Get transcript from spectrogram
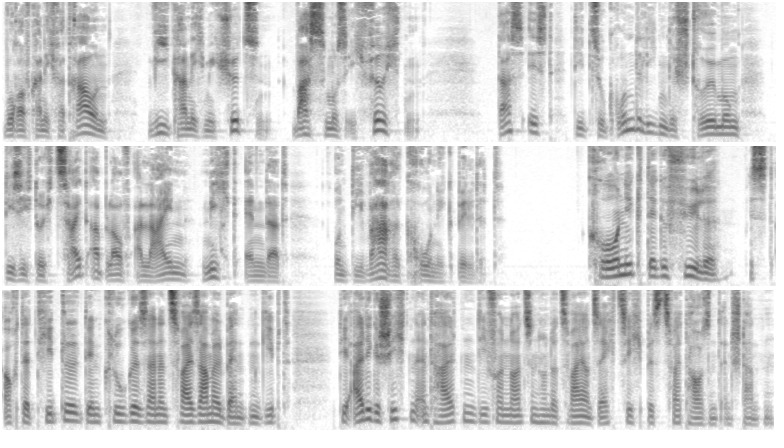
worauf kann ich vertrauen, wie kann ich mich schützen, was muss ich fürchten, Das ist die zugrunde liegende Strömung, die sich durch Zeitablauf allein nicht ändert und die wahre Chronik bildet. Chronik der Gefühle ist auch der Titel, den Kluge seinen zwei Sammelbänden gibt, die all die Geschichten enthalten, die von 1962 bis 2000 entstanden.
